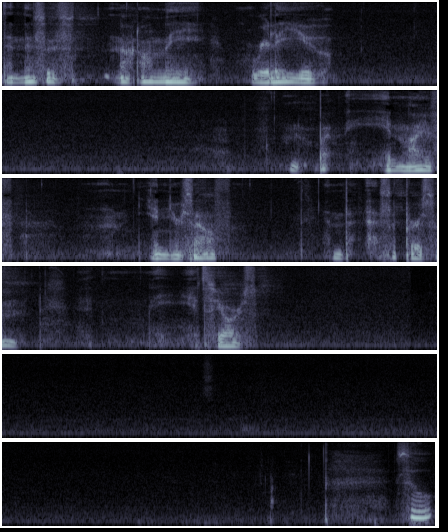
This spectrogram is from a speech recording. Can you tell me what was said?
Then this is not only really you, but in life, in yourself, and as a person, it's yours. So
